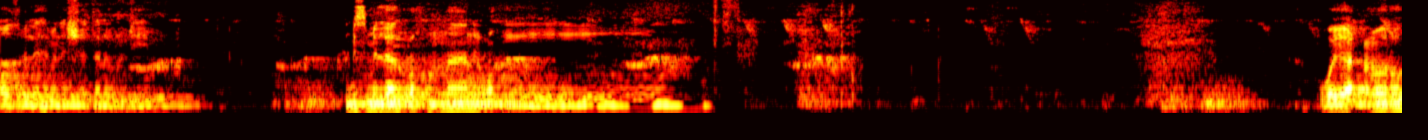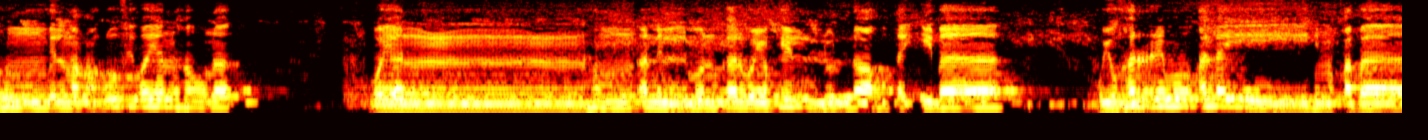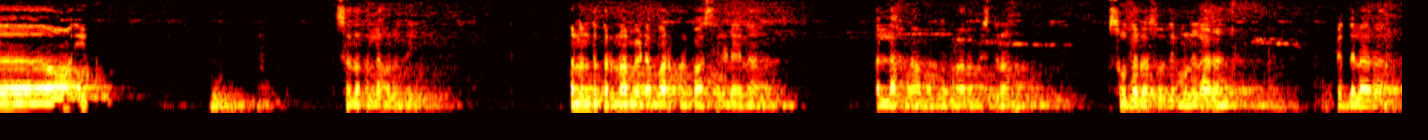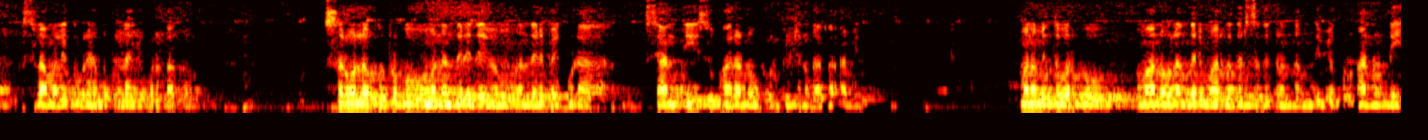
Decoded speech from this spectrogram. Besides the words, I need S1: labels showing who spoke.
S1: أعوذ بالله من الشيطان الرجيم. بسم الله الرحمن الرحيم. ويأمرهم بالمعروف وينهون وينهم عن المنكر ويحل الله طيبات ويحرم عليهم قبائق సదకల్లాహులది అనంత కరుణామేడ అపార కృపాశీనుడైన అల్లాహ్ నామంతో ప్రారంభిస్తున్నాను. సోదర సోదరిమణులారా పెద్దలారా అస్సలం అయికం రహమతుల్లాహి వరకాతు సర్వలోక ప్రభువు మనందరి దైవం అందరిపై కూడా శాంతి శుభాలను కురిపించనుగాక ఆమె మనం ఇంతవరకు మానవులందరి మార్గదర్శక గ్రంథం దివ్య కుర్హాన్ నుండి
